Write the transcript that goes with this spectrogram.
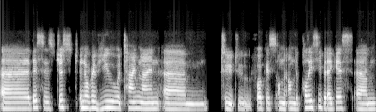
Uh, this is just an overview, a timeline um, to, to focus on the, on the policy, but I guess um,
